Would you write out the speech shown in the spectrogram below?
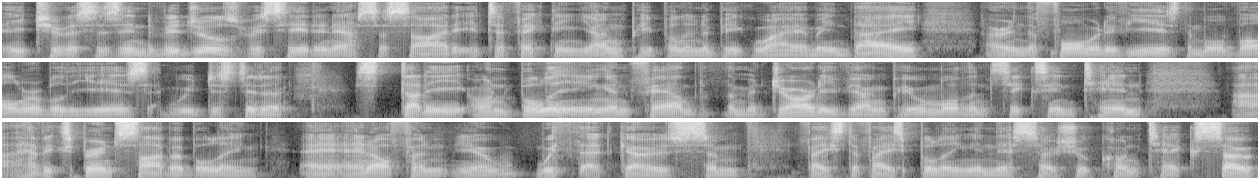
Each of us as individuals, we see it in our society. It's affecting young people in a big way. I mean, they are in the formative years, the more vulnerable years. We just did a study on bullying and found that the majority of young people, more than six in 10, uh, have experienced cyberbullying. And, and often, you know, with that goes some face to face bullying in their social context. So,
